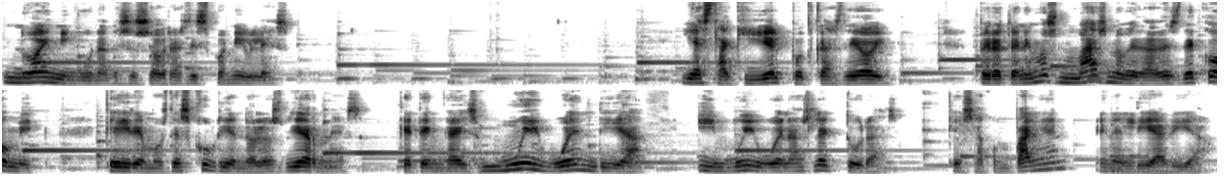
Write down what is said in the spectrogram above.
no hay ninguna de sus obras disponibles. Y hasta aquí el podcast de hoy. Pero tenemos más novedades de cómic que iremos descubriendo los viernes. Que tengáis muy buen día y muy buenas lecturas que os acompañen en el día a día.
